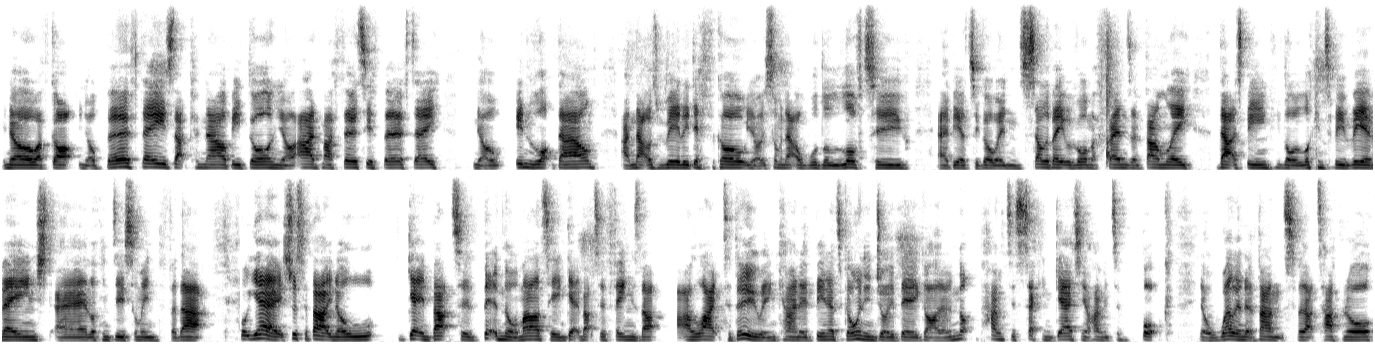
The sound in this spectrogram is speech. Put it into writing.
You know, I've got you know birthdays that can now be done. You know, I had my 30th birthday, you know, in lockdown, and that was really difficult. You know, it's something that I would have loved to uh, be able to go and celebrate with all my friends and family that's been you know, looking to be rearranged and looking to do something for that. But yeah, it's just about you know getting back to a bit of normality and getting back to things that I like to do and kind of being able to go and enjoy beer garden and not having to second guess, you know, having to book, you know, well in advance for that to happen or,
